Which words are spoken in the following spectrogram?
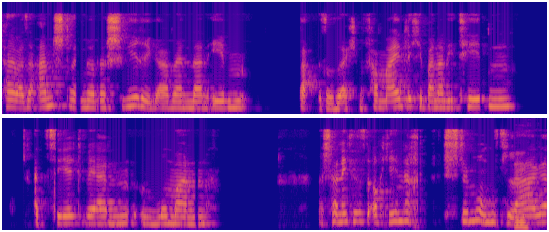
teilweise anstrengender oder schwieriger, wenn dann eben also solche vermeintliche Banalitäten erzählt werden, wo man wahrscheinlich ist es auch je nach Stimmungslage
